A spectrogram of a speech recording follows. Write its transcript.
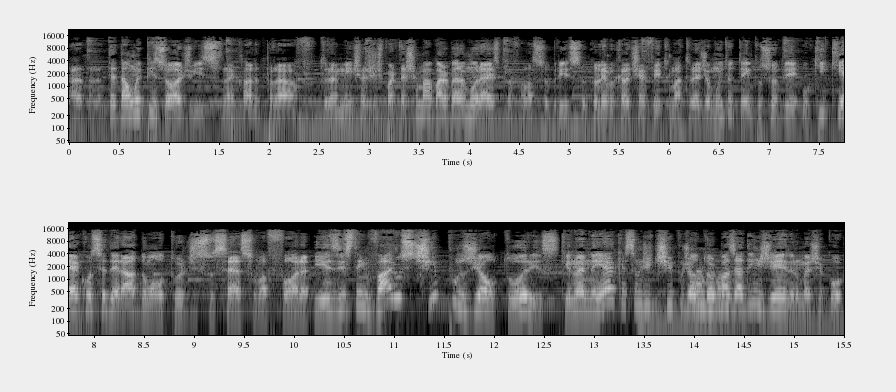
até dar um episódio isso, né, claro, para futuramente a gente pode até chamar a Bárbara Moraes para falar sobre isso. Eu lembro que ela tinha feito uma thread há muito tempo sobre o que que é considerado um autor de sucesso lá fora. E existem vários tipos de autores, que não é nem a questão de tipo de autor uhum. baseado em gênero, mas tipo, uh,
